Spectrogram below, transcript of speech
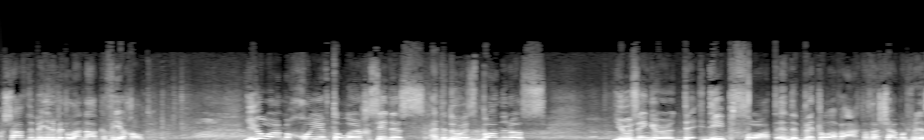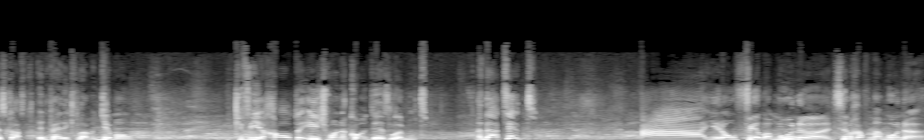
achshav to be in the middle You are mechoyev to learn Chassidus and to do hisbonenus using your deep thought and the bittel of Achdus Hashem, which we discussed in Perik Lam Gimel, kifiyachol to each one according to his limit. And that's it. Ah, you don't feel Amuna and Simcha from Amuna,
